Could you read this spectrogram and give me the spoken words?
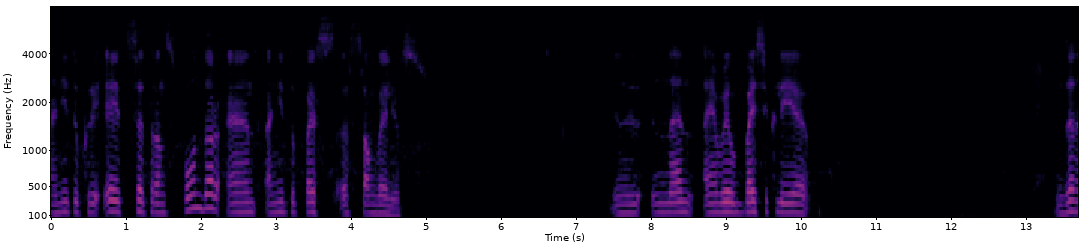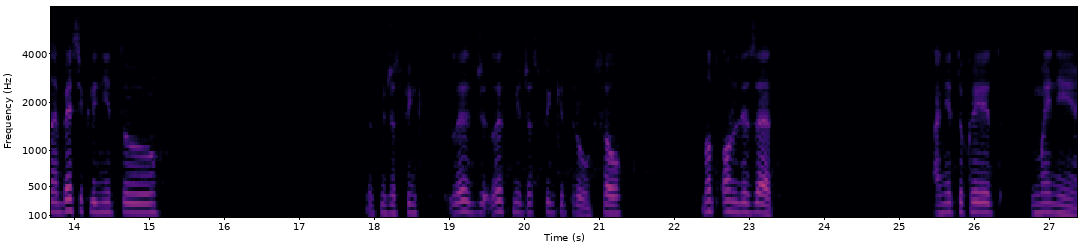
I need to create a transponder and I need to pass uh, some values. And, and then I will basically uh, then I basically need to let me just think let, let me just think it through. So not only that I need to create many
